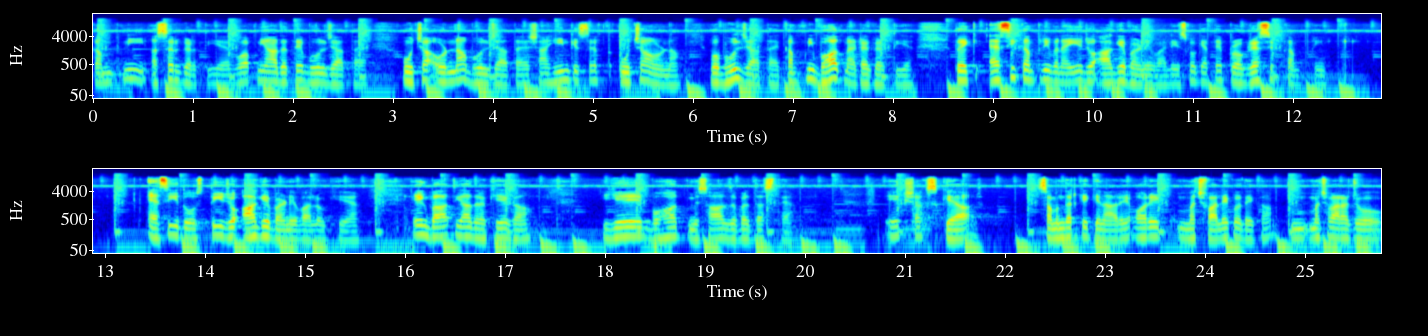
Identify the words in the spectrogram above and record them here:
کمپنی اثر کرتی ہے، وہ اپنی عادتیں بھول جاتا ہے۔ اونچا اڑنا بھول جاتا ہے۔ شاہین کی صرف اونچا اڑنا، وہ بھول جاتا ہے۔ کمپنی بہت میٹر کرتی ہے۔ تو ایک ایسی کمپنی بنائیے جو آگے بڑھنے والی ہے۔ اس کو کہتے ہیں پروگریسو کمپنی۔ ایسی دوستی جو آگے بڑھنے والوں کی ہے۔ ایک بات یاد رکھیے گا، یہ بہت مثال زبردست ہے۔ ایک شخص گیا سمندر کے کنارے اور ایک مچھوالے کو دیکھا۔ مچھوارا جو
